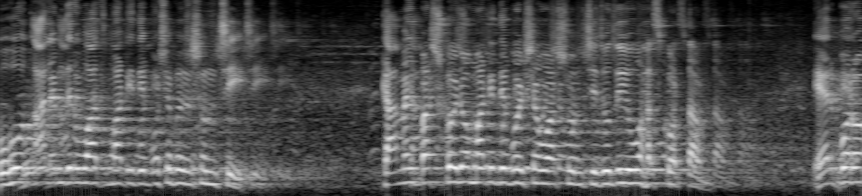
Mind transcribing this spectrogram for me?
বহুত আলেমদের ওয়াজ মাটিতে বসে বসে শুনছি। কামেল পাশ কইরেও মাটিতে বসে ওয়াজ শুনছি, যদিও ওয়াজ করতাম। এরপরও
